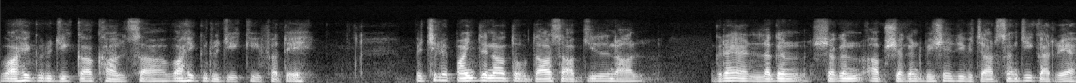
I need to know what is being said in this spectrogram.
ਵਾਹਿਗੁਰੂ ਜੀ ਕਾ ਖਾਲਸਾ, ਵਾਹਿਗੁਰੂ ਜੀ ਕੀ ਫਤਿਹ। ਪਿਛਲੇ 5 ਦਿਨਾਂ ਤੋਂ ਦਾਸ ਆਪ ਜੀ ਦੇ ਨਾਲ ਗ੍ਰਹਿ, ਲਗਨ, ਸ਼ਗਨ, ਅਪਸ਼ਗਨ ਵਿਸ਼ੇ ਦੀ ਵਿਚਾਰ ਸਾਂਝੀ ਕਰ ਰਿਹਾ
